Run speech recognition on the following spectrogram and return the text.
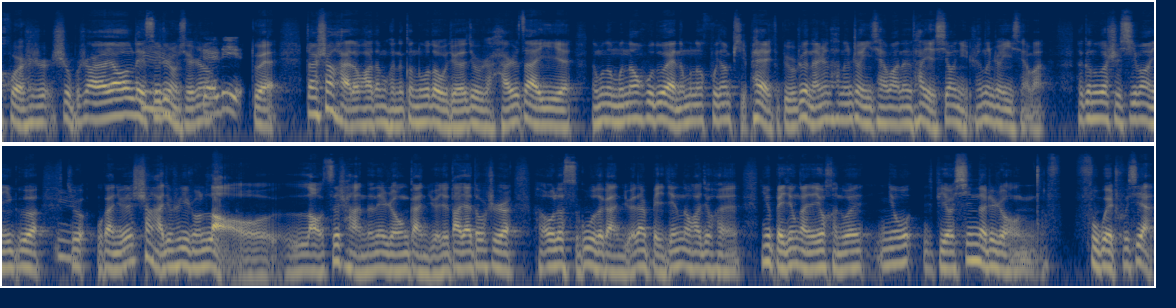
或者是是不是二幺幺，类似于这种学生。学历对，但上海的话，他们可能更多的，我觉得就是还是在意能不能门当户对，能不能互相匹配。就比如这个男生他能挣一千万，但是他也希望女生能挣一千万。他更多的是希望一个，就是我感觉上海就是一种老老资产的那种感觉，就大家都是很 old school 的感觉。但是北京的话就很，因为北京我感觉有很多妞比较新的这种富贵出现，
